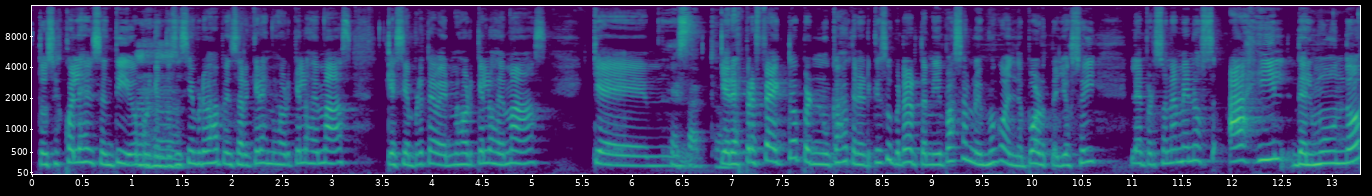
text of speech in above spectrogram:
entonces ¿cuál es el sentido? Porque entonces siempre vas a pensar que eres mejor que los demás, que siempre te ir mejor que los demás, que, mm, que eres perfecto, pero nunca vas a tener que mí me pasa lo mismo con el deporte. Yo soy la persona menos ágil del mundo.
